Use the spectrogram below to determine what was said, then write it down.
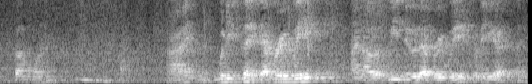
somewhere. All right. What do you think? Every week? I know that we do it every week. What do you guys think?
